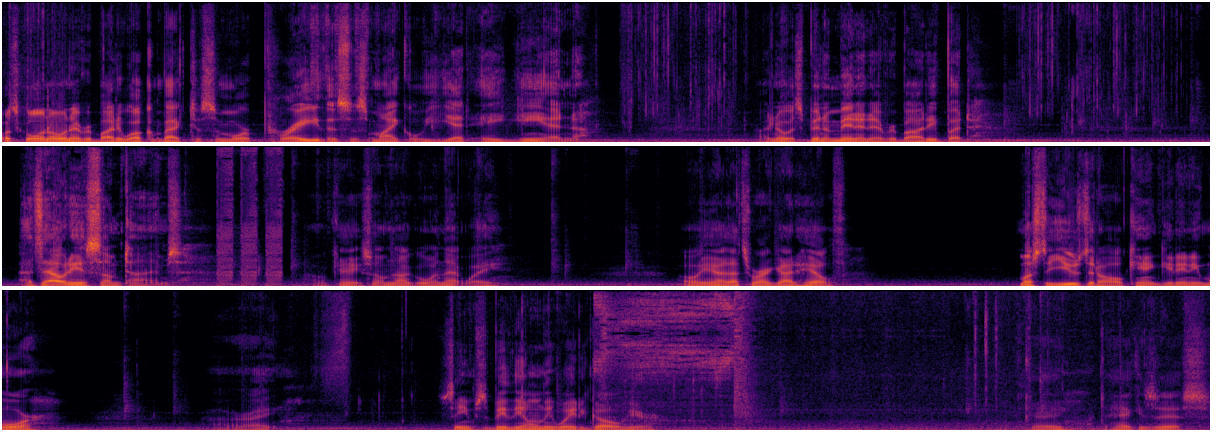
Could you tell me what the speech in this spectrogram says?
What's going on, everybody? Welcome back to some more Prey. This is Michael yet again. I know it's been a minute, everybody, but that's how it is sometimes. Okay, so I'm not going that way. Oh yeah, that's where I got health. Must have used it all, can't get any more. Alright. Seems to be the only way to go here. Okay, what the heck is this?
